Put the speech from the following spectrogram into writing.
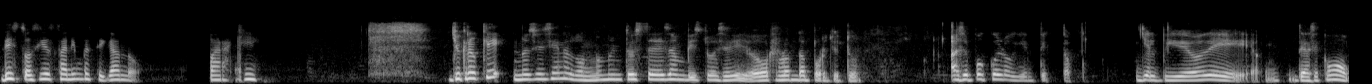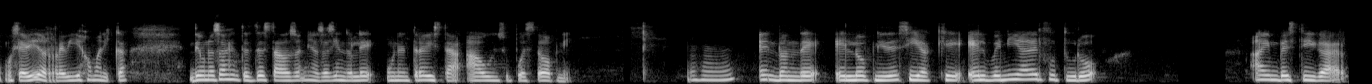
listo, sí están investigando. ¿Para qué? Yo creo que, no sé si en algún momento ustedes han visto ese video ronda por YouTube. Hace poco lo vi en TikTok. Y el video de, de hace como, o sea, video re viejo, marica, de unos agentes de Estados Unidos haciéndole una entrevista a un supuesto ovni. En donde el ovni decía que él venía del futuro a investigar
